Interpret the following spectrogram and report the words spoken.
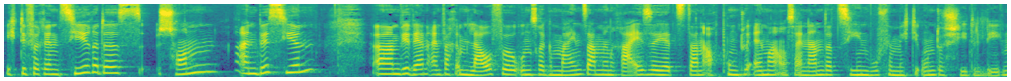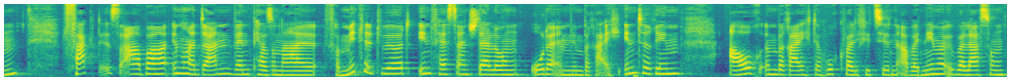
Ich differenziere das schon ein bisschen. Ähm, wir werden einfach im Laufe unserer gemeinsamen Reise jetzt dann auch punktuell mal auseinanderziehen, wo für mich die Unterschiede liegen. Fakt ist aber, immer dann, wenn Personal vermittelt wird in Festeinstellungen oder in dem Bereich Interim, auch im Bereich der hochqualifizierten Arbeitnehmerüberlassung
